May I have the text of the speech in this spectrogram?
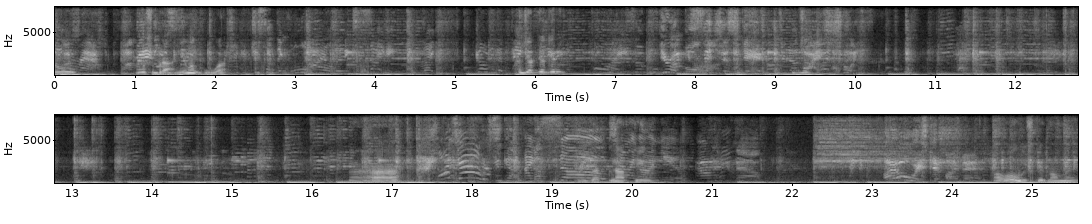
lu? Lu masih berani sama gua? Hajar dia kiri. You're a so You got turning nothing. on you. I always get my man. I always get my man.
